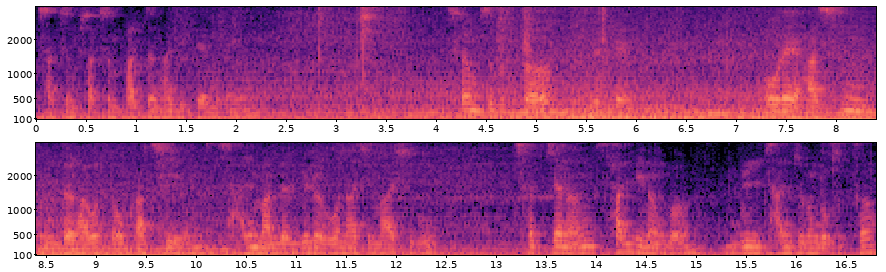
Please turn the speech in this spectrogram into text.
차츰차츰 발전하기 때문에요. 처음서부터 이렇게 오래 하신 분들하고 똑같이 잘 만들기를 원하지 마시고 첫째는 살리는 거, 물 잘 주는 것부터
